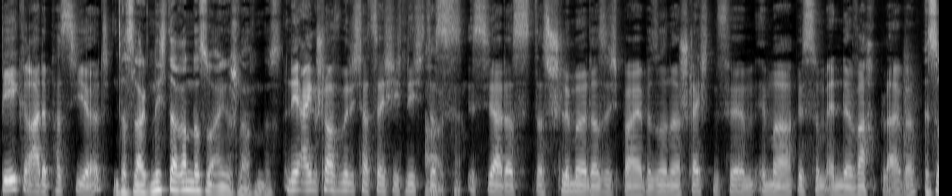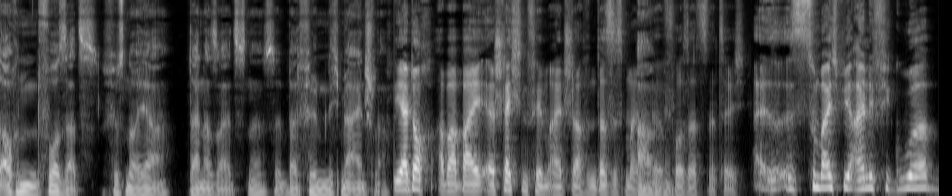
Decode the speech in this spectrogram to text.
B gerade passiert. Das lag nicht daran, dass du eingeschlafen bist. Nee, eingeschlafen bin ich tatsächlich nicht. Ah, Das okay. ist ja das, das Schlimme, dass ich bei besonders schlechten Filmen immer bis zum Ende wach bleibe. Ist auch ein Vorsatz fürs neue Jahr deinerseits, ne? Bei Filmen nicht mehr einschlafen. Ja, doch, aber bei äh, schlechten Filmen einschlafen, das ist mein Ah, okay. äh, Vorsatz natürlich. Also es ist zum Beispiel eine Figur,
